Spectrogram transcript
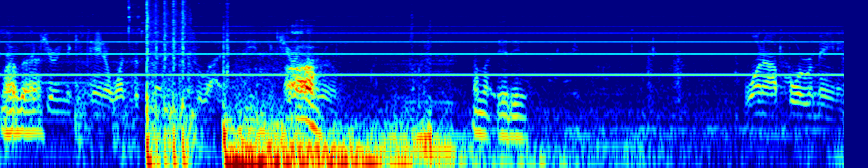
My bad. securing the container once the threat is neutralized. Cease Ah. I'm an idiot. One op four remaining.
